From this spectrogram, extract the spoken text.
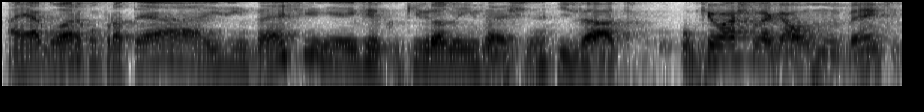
aí agora comprou até a Easy Invest e aí veio que virou no Invest, né? Exato. O que eu acho legal do Nubank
